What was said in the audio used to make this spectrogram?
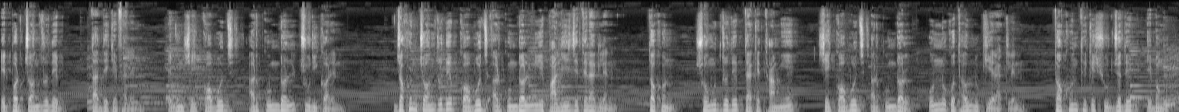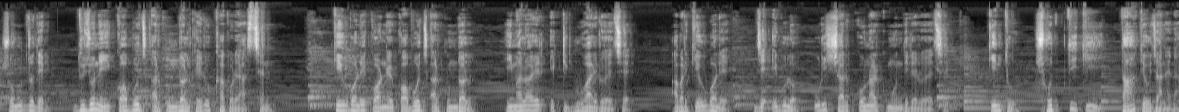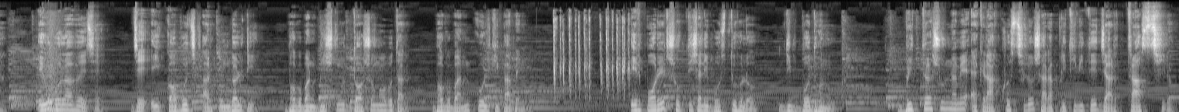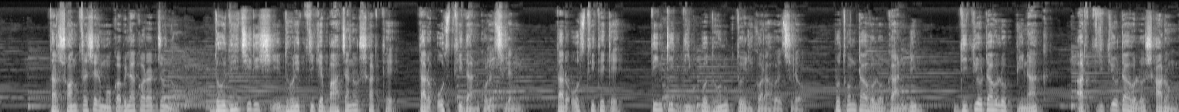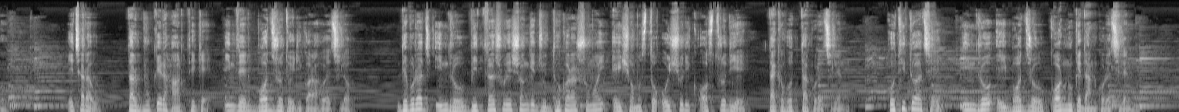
এরপর চন্দ্রদেব তা দেখে ফেলেন এবং সেই কবজ আর কুণ্ডল চুরি করেন। যখন চন্দ্রদেব কবজ আর কুণ্ডল নিয়ে পালিয়ে যেতে লাগলেন, তখন সমুদ্রদেব তাকে থামিয়ে সেই কবজ আর কুণ্ডল অন্য কোথাও লুকিয়ে রাখলেন। তখন থেকে সূর্যদেব এবং সমুদ্রদেব দুজনেই কবজ আর কুণ্ডলকে রক্ষা করে আসছেন। কেউ বলে কর্ণের কবজ আর কুণ্ডল হিমালয়ের একটি গুহায় রয়েছে। আবার কেউ বলে যে এগুলো উড়িষ্যার কোণার্ক মন্দিরে রয়েছে। কিন্তু সত্যি কি তা কেউ জানে না। এও বলা হয়েছে যে এই কবজ আর কুণ্ডলটি ভগবান বিষ্ণুর দশম অবতার ভগবান কলকি পাবেন। এর পরের শক্তিশালী বস্তু হল দিব্য ধনুক বৃত্রাসুর নামে এক রাক্ষস ছিল সারা পৃথিবীতে যার ত্রাস ছিল। তার সন্ত্রাসের মোকাবিলা করার জন্য দধিচি ঋষি ধরিত্রীকে বাঁচানোর স্বার্থে তার অস্থি দান করেছিলেন। তার অস্থি থেকে তিনটি দিব্য ধনুক তৈরি করা হয়েছিল। প্রথমটা হলো গান্ডিব দ্বিতীয়টা হলো পিনাক, আর তৃতীয়টা হলো সারঙ্গ। এছাড়াও তার বুকের হাড় থেকে ইন্দ্রের বজ্র তৈরি করা হয়েছিল। দেবরাজ ইন্দ্র বৃত্রাসুরের সঙ্গে যুদ্ধ করার সময় এই সমস্ত ঐশ্বরিক অস্ত্র দিয়ে তাকে হত্যা করেছিলেন। কথিত আছে, ইন্দ্র এই বজ্র কর্ণকে দান করেছিলেন।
